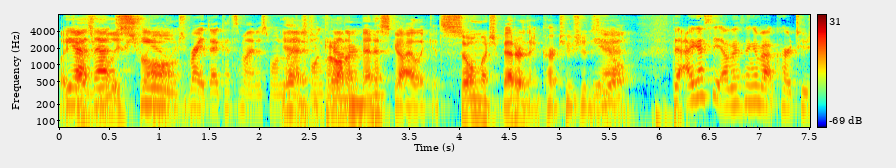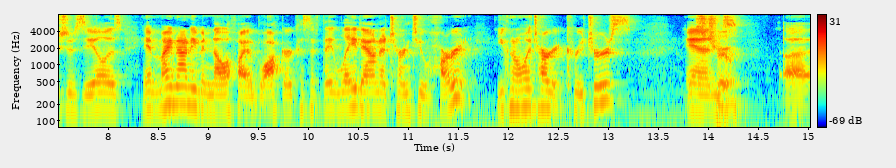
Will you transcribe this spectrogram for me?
Like yeah, that's, that's really strong. huge. Right, that gets minus one, Yeah, and minus if you one put counter. on a menace guy, like it's so much better than Cartouche of Zeal. The, I guess the other thing about Cartouche of Zeal is it might not even nullify a blocker because if they lay down a turn two heart, you can only target creatures. And true. Uh,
